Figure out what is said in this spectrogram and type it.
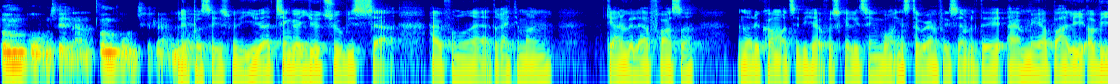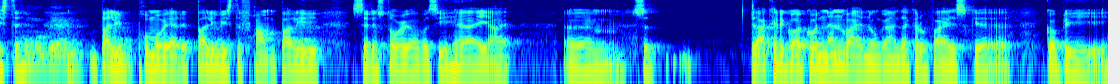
Bum, brug den til et eller andet. Bum, brug den til et eller andet. Lidt præcis, fordi jeg tænker, at YouTube især har jeg fundet ud af, at rigtig mange gerne vil lære fra sig, når det kommer til de her forskellige ting, hvor Instagram for eksempel, det er mere bare lige at vise det. Bare lige promovere det, bare lige vise det frem, bare lige sætte en story op og sige, her er jeg. Øhm, så der kan det godt gå den anden vej nogle gange, der kan du faktisk øh, godt blive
